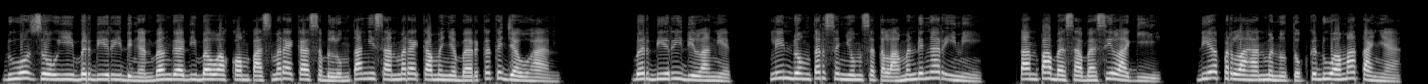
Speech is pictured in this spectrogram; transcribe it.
Duo Zoe berdiri dengan bangga di bawah kompas mereka sebelum tangisan mereka menyebar ke kejauhan. Berdiri di langit, Lindong tersenyum setelah mendengar ini. Tanpa basa-basi lagi, dia perlahan menutup kedua matanya.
